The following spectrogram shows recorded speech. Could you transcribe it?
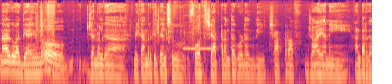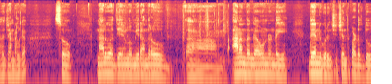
నాలుగవ అధ్యాయంలో జనరల్గా మీకు అందరికీ తెలుసు ఫోర్త్ చాప్టర్ అంతా కూడా ది చాప్టర్ ఆఫ్ జాయ్ అని అంటారు కదా జనరల్గా. సో నాలుగవ అధ్యాయంలో మీరు అందరూ ఆనందంగా ఉండండి. దేని గురించి చింతపడద్దు.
